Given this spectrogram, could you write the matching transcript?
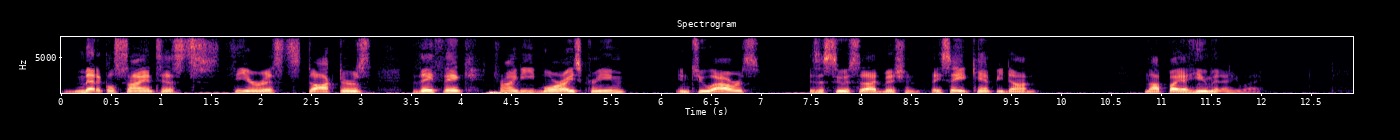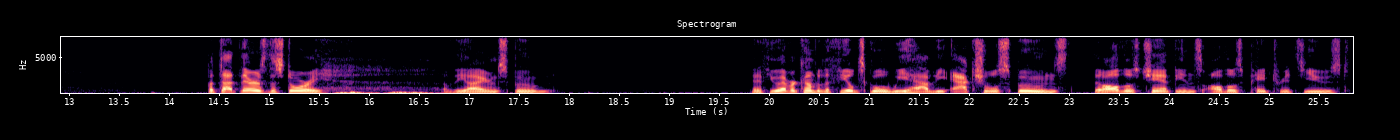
medical scientists, theorists, doctors, they think trying to eat more ice cream in two hours is a suicide mission. They say it can't be done. Not by a human, anyway. But that there's the story of the iron spoon. And if you ever come to the field school, we have the actual spoons that all those champions, all those patriots used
